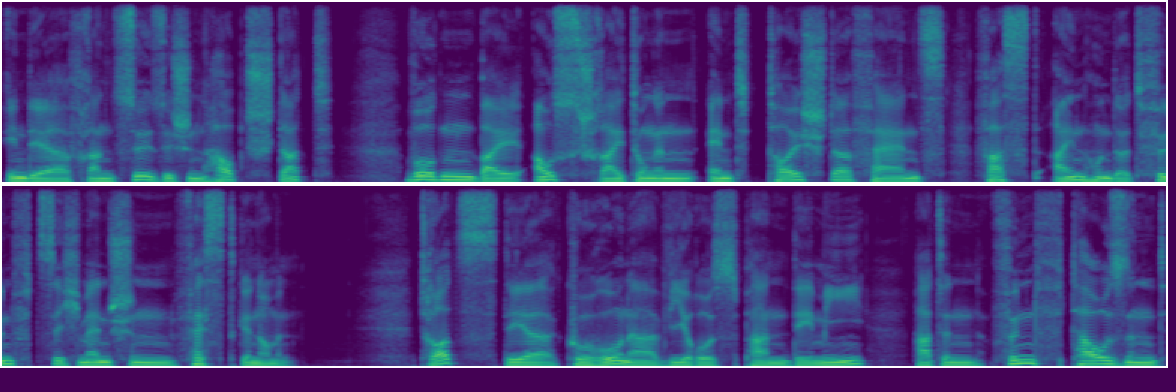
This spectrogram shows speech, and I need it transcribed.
In der französischen Hauptstadt wurden bei Ausschreitungen enttäuschter Fans fast 150 Menschen festgenommen. Trotz der Coronavirus-Pandemie hatten 5000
